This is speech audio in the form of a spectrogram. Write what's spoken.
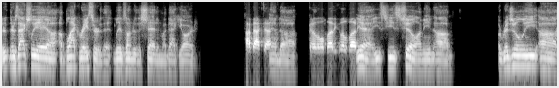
there, there's actually a uh, a black racer that lives under the shed in my backyard, I back that. and uh, got a little buddy, little buddy. yeah, he's he's chill. I mean, um, originally uh,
